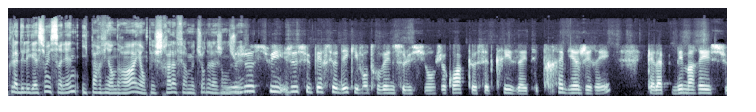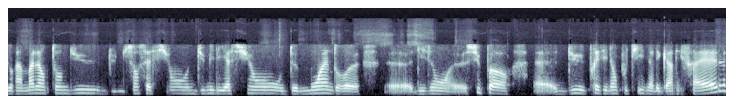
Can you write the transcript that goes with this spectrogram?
que la délégation israélienne y parviendra et empêchera la fermeture de l'agence juive? Je suis, je suis persuadée qu'ils vont trouver une solution. Je crois que cette crise a été très bien gérée qu'elle a démarré sur un malentendu d'une sensation d'humiliation ou de moindre, euh, disons, euh, support euh, du président Poutine à l'égard d'Israël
